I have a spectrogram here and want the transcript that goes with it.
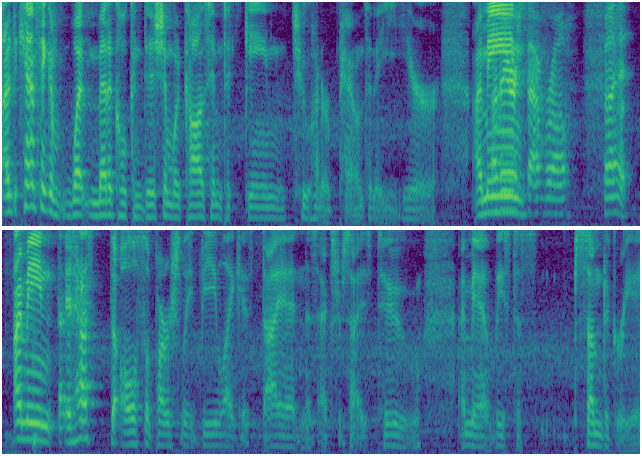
I can't think of what medical condition would cause him to gain 200 pounds in a year. I Well, mean, there are several, but I mean, it has to also partially be like his diet and his exercise too. I mean, at least to some degree.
